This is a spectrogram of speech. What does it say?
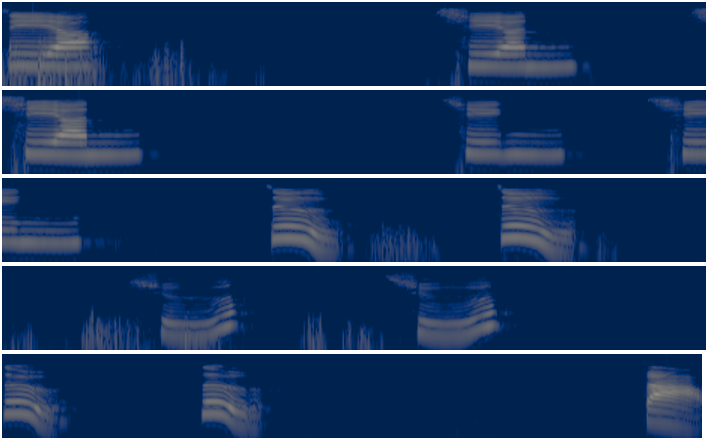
เจียเชียนเชียนชิ งชิงจื้อจื้อฉือฉือ ซื่อ ซื่อ จ่าว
